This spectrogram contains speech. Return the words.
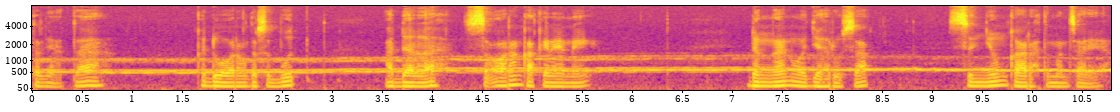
Ternyata kedua orang tersebut adalah seorang kakek nenek dengan wajah rusak senyum ke arah teman saya.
